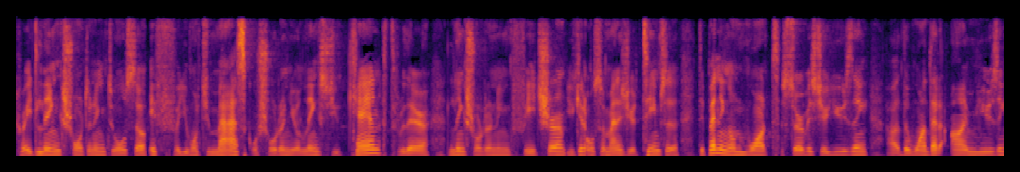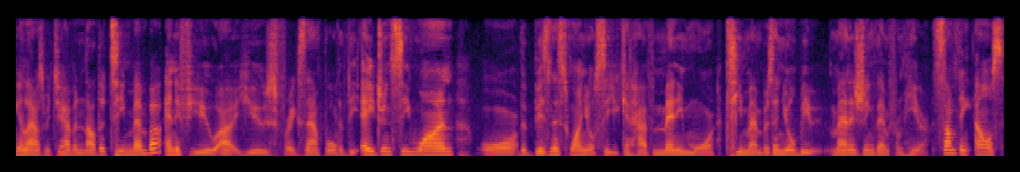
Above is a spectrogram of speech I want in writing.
create link shortening tools. So if you want to or shorten your links, you can through their link shortening feature. You can also manage your team. So depending on what service you're using, uh, the one that I'm using allows me to have another team member. And if you uh, use, for example, the agency one or the business one, you'll see you can have many more team members and you'll be managing them from here. Something else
